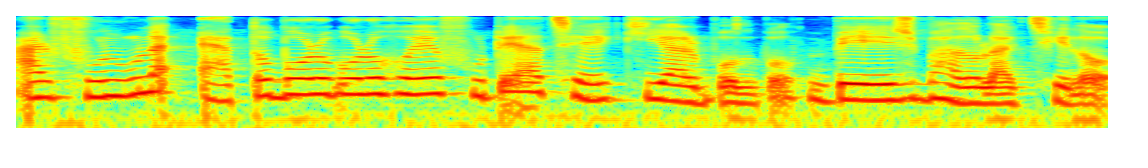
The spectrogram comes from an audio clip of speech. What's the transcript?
আর ফুলগুলো এত বড় বড় হয়ে ফুটে আছে, কি আর বলব, বেশ ভালো লাগছিল।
